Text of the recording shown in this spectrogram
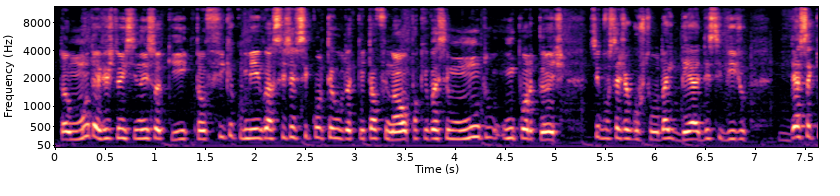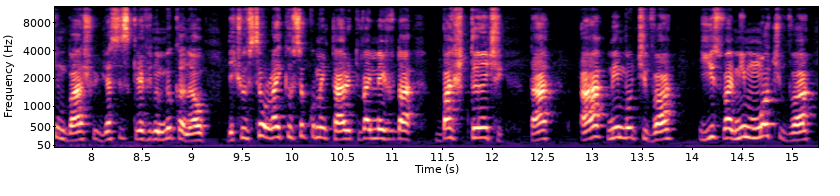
então muita gente ensina isso aqui, então fica comigo, assista esse conteúdo aqui até o final, porque vai ser muito importante. Se você já gostou da ideia desse vídeo, desce aqui embaixo, já se inscreve no meu canal, deixa o seu like e o seu comentário que vai me ajudar bastante, tá? A me motivar, e isso vai me motivar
